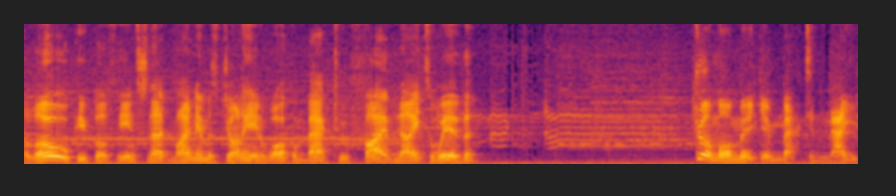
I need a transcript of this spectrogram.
Hello, people of the internet. My name is Jonny, and welcome back to Five Nights with. Come on, make it Mac tonight.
